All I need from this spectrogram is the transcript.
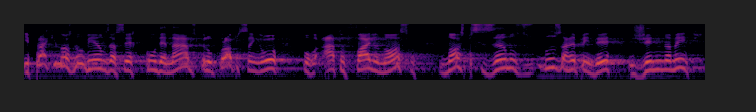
E para que nós não venhamos a ser condenados pelo próprio Senhor por ato falho nosso, nós precisamos nos arrepender genuinamente.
